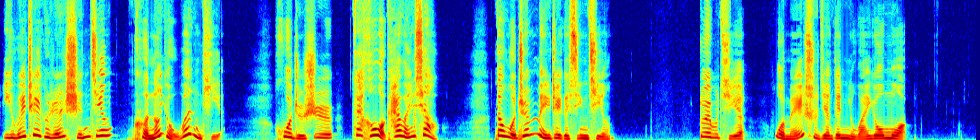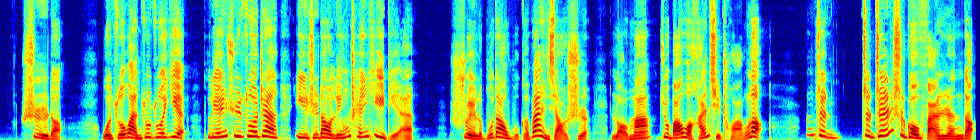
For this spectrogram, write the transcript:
以为这个人神经可能有问题，或者是在和我开玩笑。但我真没这个心情。对不起，我没时间跟你玩幽默。是的，我昨晚做作业，连续作战，一直到凌晨一点，睡了不到五个半小时，老妈就把我喊起床了。这这真是够烦人的。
